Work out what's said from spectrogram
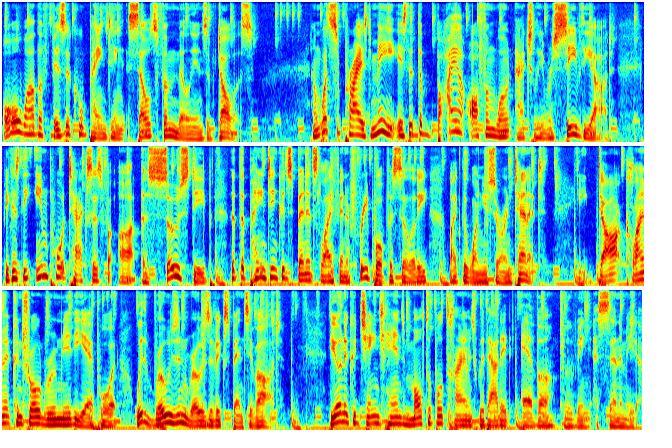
All while the physical painting sells for millions of dollars. And what surprised me is that the buyer often won't actually receive the art, because the import taxes for art are so steep that the painting could spend its life in a Freeport facility like the one you saw in Tenet, a dark, climate controlled room near the airport with rows and rows of expensive art. The owner could change hands multiple times without it ever moving a centimeter.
